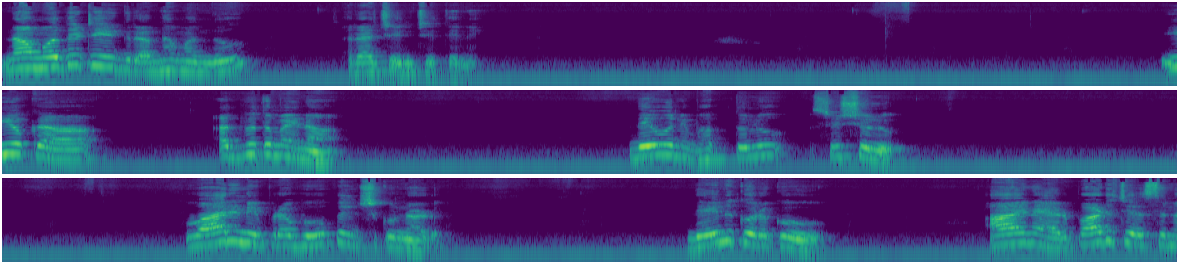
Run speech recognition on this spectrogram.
నా మొదటి గ్రంథమందు రచించి తిని ఈ యొక్క అద్భుతమైన దేవుని భక్తులు శిష్యులు వారిని ప్రభు పిలుచుకున్నాడు. దేని కొరకు ఆయన ఏర్పాటు చేసిన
